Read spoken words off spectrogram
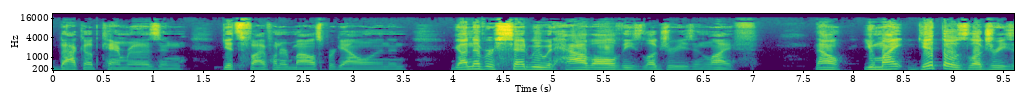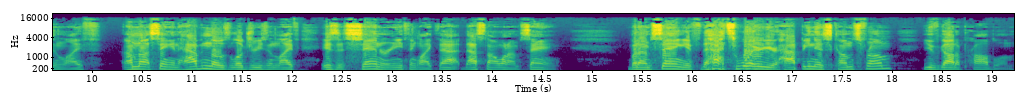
backup cameras and gets 500 miles per gallon. And God never said we would have all of these luxuries in life. Now, you might get those luxuries in life. I'm not saying having those luxuries in life is a sin or anything like that. That's not what I'm saying. But I'm saying if that's where your happiness comes from, you've got a problem.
